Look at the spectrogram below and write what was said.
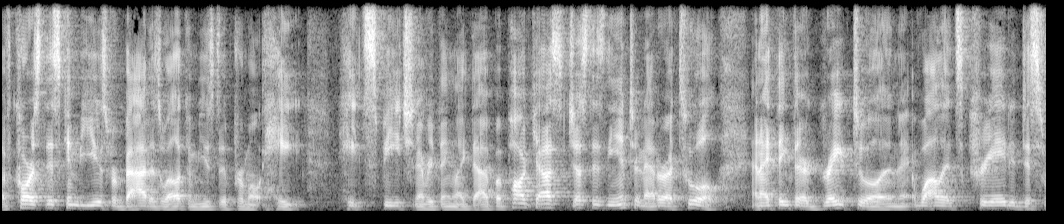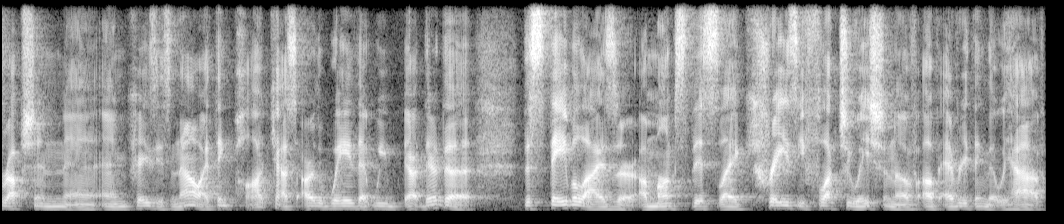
Of course, this can be used for bad as well. It can be used to promote hate hate speech and everything like that. But podcasts just is the internet or a tool. And I think they're a great tool. And while it's created disruption and, and craziness now, I think podcasts are the way that we, uh, they're the, the stabilizer amongst this like crazy fluctuation of, of everything that we have.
